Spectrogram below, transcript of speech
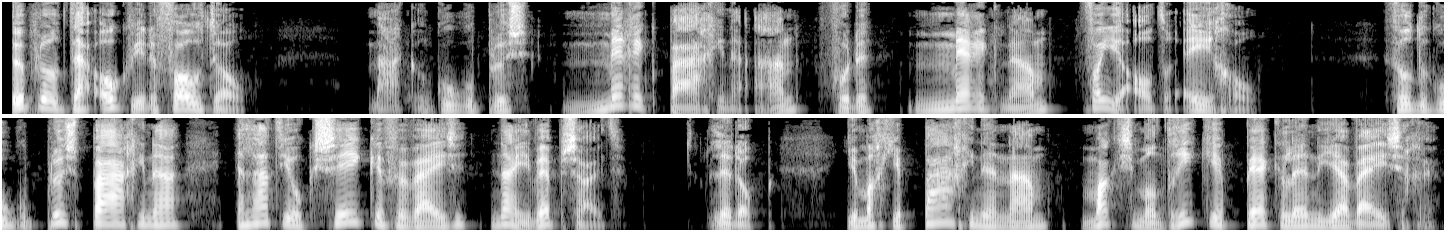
Upload daar ook weer de foto. Maak een Google Plus merkpagina aan voor de merknaam van je alter ego. Vul de Google Plus pagina en laat die ook zeker verwijzen naar je website. Let op, je mag je paginanaam maximaal drie keer per kalenderjaar wijzigen.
